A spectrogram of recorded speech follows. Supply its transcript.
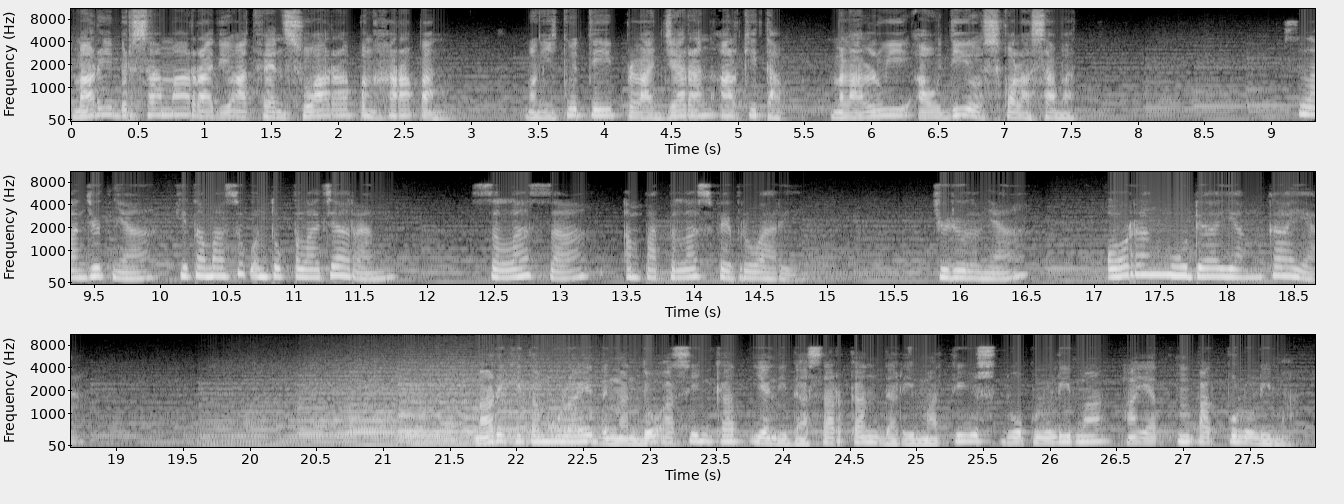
Mari bersama Radio Advent Suara Pengharapan mengikuti pelajaran Alkitab melalui audio Sekolah Sabat. Selanjutnya, kita masuk untuk pelajaran Selasa 14 Februari. Judulnya, Orang Muda Yang Kaya. Mari kita mulai dengan doa singkat yang didasarkan dari Matius 25 ayat 45.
